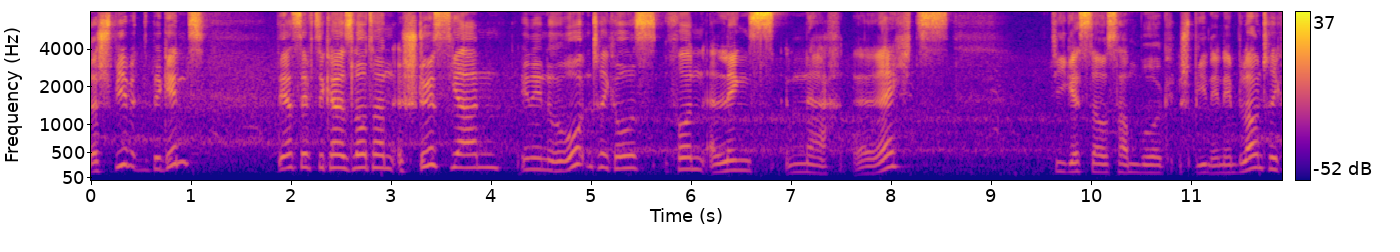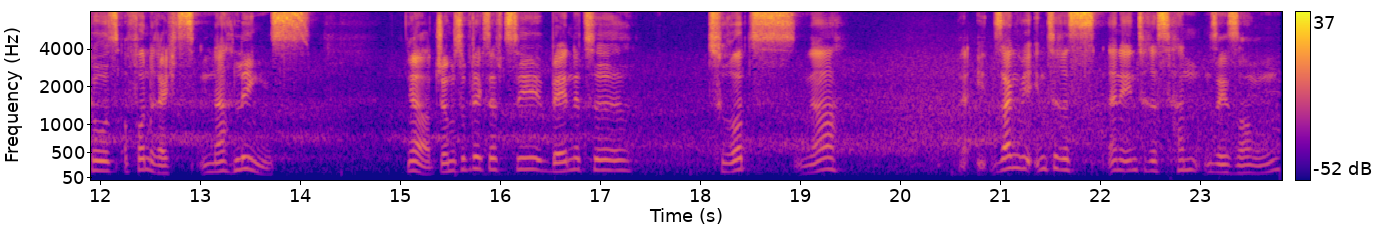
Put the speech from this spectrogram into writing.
das Spiel beginnt. Der SFC Kaiserslautern stößt ja an in den roten Trikots von links nach rechts. Die Gäste aus Hamburg spielen in den blauen Trikots von rechts nach links. Ja, German Suplex FC beendete trotz, na, sagen wir, interess einer interessanten Saison.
